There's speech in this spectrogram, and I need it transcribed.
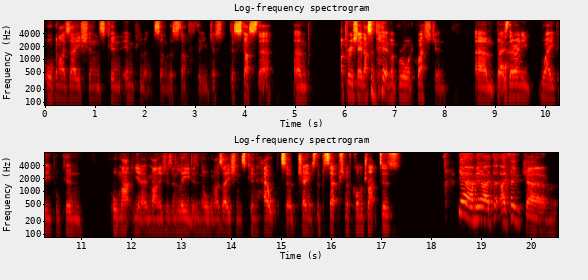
organizations can implement some of the stuff that you just discussed there? And I appreciate that's a bit of a broad question, um, but is there any way people can or ma- you know managers and leaders and organizations can help to change the perception of contractors yeah i mean i, th- I think um,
